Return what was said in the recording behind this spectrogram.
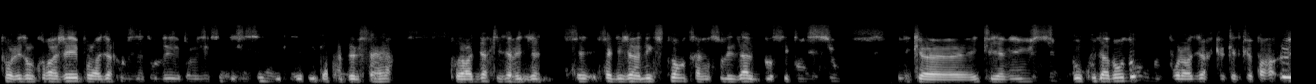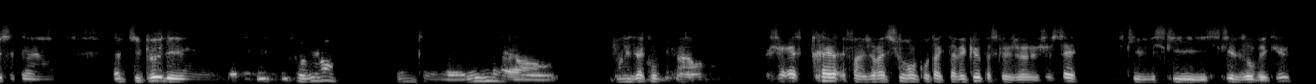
pour les encourager, pour leur dire que vous attendaient pour les actions difficiles, mais qu'ils étaient capables de le faire, pour leur dire qu'ils avaient déjà fait, déjà un exploit en traversant les Alpes dans ces conditions et qu'il y avait eu aussi beaucoup d'abandon, pour leur dire que quelque part, eux, c'était un, petit peu des, des, survivants. Donc, euh, je les je reste très, enfin, je reste souvent en contact avec eux parce que je, je sais ce qu'ils, ce qu'ils ont vécu.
